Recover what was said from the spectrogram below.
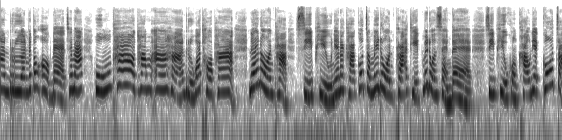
งานเรือนไม่ต้องออกแดดใช่ไหมหุงข้าวทำอาหารหรือว่าทอผ้า แน่นอนค่ะ สีผิวเนี่ยนะคะก็จะไม่โดนพระอาทิตย์ไม่โดนแสงแดด สีผิวของเขาเนี่ยก็จะ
